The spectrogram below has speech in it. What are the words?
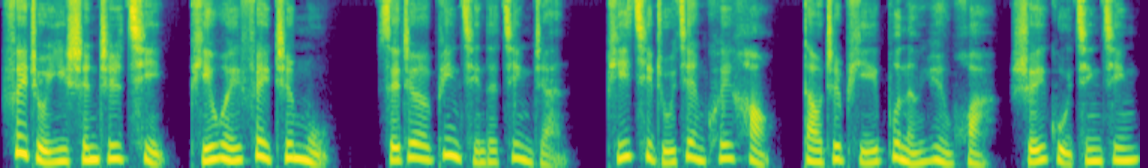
肺主一身之气，脾为肺之母。随着病情的进展，脾气逐渐亏耗，导致脾不能运化水谷精精，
